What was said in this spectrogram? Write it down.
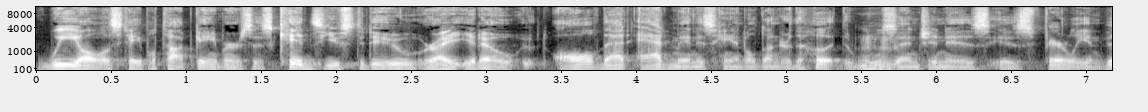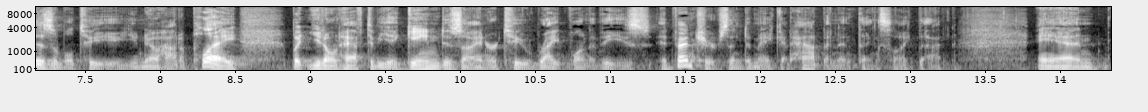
we all as tabletop gamers as kids used to do, right? You know, all that admin is handled under the hood. The rules engine is is fairly invisible to you. You know how to play, but you don't have to be a game designer to write one of these adventures and to make it happen and things like that. And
